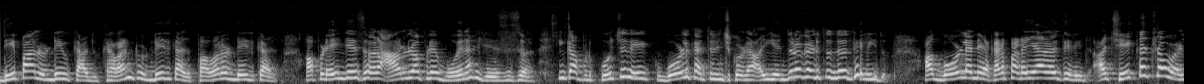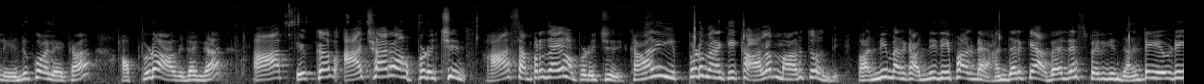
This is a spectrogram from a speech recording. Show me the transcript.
దీపాలు ఉండేవి కాదు. కరెంట్ ఉండేది కాదు. పవర్ ఉండేది కాదు. అప్పుడు ఏం చేసేవారు? ఆరు లోపలే భోజనాలు చేసేసేవారు. ఇంకా అప్పుడు కూర్చొని గోళ్ళు కత్తిరించుకోవడం అది ఎందులో గడుతుందో తెలియదు ఆ గోళ్ళని ఎక్కడ పడేయాలో తెలియదు ఆ చీకట్లో వాళ్ళు ఎన్నుకోలేక అప్పుడు ఆ విధంగా ఆ యొక్క ఆచారం అప్పుడు వచ్చింది ఆ సంప్రదాయం అప్పుడు వచ్చింది కానీ ఇప్పుడు మనకి కాలం మారుతోంది. అన్నీ మనకి అన్ని దీపాలు ఉన్నాయి. అందరికీ అవేర్నెస్ పెరిగింది. అంటే ఏమిటి?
